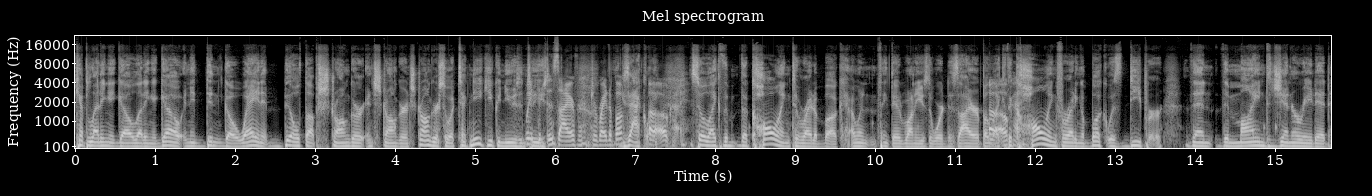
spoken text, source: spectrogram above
kept letting it go, letting it go, and it didn't go away, and it built up stronger and stronger and stronger. So a technique you can use until Wait, the you desire for him to write a book? Exactly. Oh, okay. So like the the calling to write a book, I wouldn't think they'd want to use the word desire, but like the Oh, calling for writing a book was deeper than the mind generated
